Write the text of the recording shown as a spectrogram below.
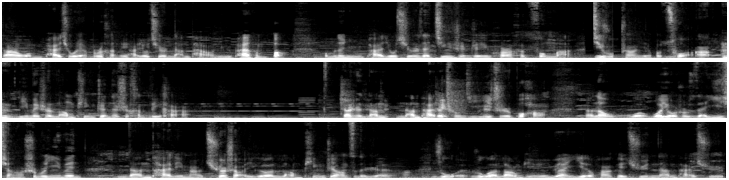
当然我们排球也不是很厉害，尤其是男排啊，女排很棒。我们的女排，尤其是在精神这一块很丰满，技术上也不错啊。因为是郎平真的是很厉害啊，但是男男排的成绩一直不好。难道我我有时候就在臆想，是不是因为男排里面缺少一个郎平这样子的人啊？如果如果郎平愿意的话，可以去男排去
